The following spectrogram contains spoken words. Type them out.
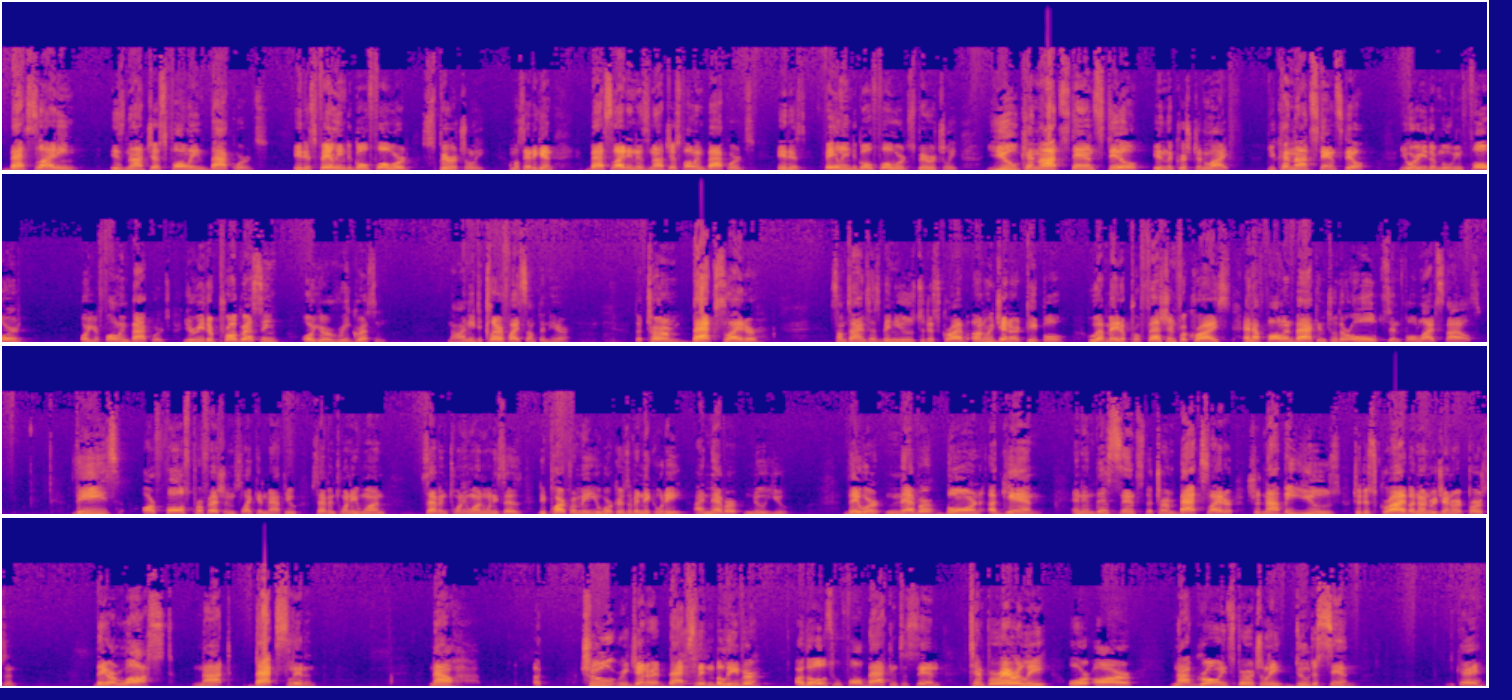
Backsliding is not just falling backwards, it is failing to go forward spiritually. I'm going to say it again. Backsliding is not just falling backwards, it is failing to go forward spiritually. You cannot stand still in the Christian life. You cannot stand still. You are either moving forward or you're falling backwards. You're either progressing or you're regressing. Now, I need to clarify something here. The term backslider sometimes has been used to describe unregenerate people who have made a profession for Christ and have fallen back into their old sinful lifestyles. These are false professions, like in Matthew 7:21, 7:21 when he says, "Depart from me, you workers of iniquity, I never knew you." They were never born again. And in this sense, the term backslider should not be used to describe an unregenerate person. They are lost, not backslidden. Now, a true regenerate backslidden believer are those who fall back into sin temporarily or are not growing spiritually due to sin. Okay?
